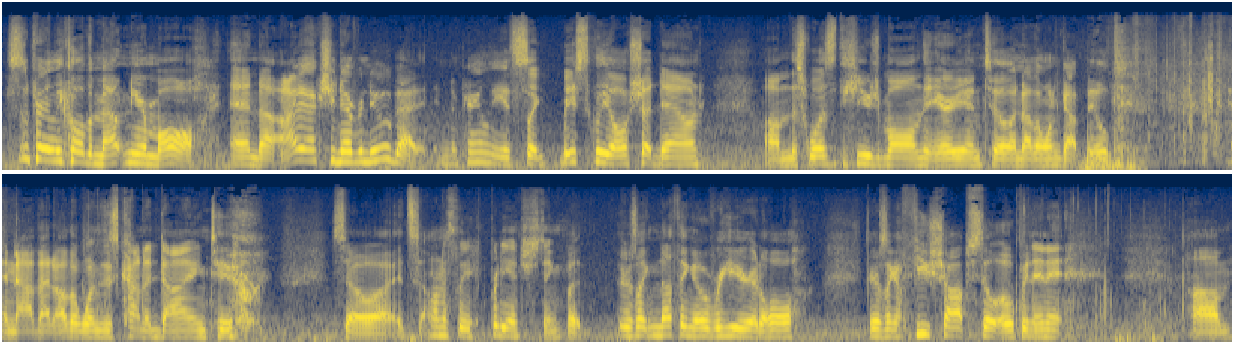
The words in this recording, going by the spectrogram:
this is apparently called the Mountaineer Mall, and uh, I actually never knew about it. And apparently, it's like basically all shut down. Um, this was the huge mall in the area until another one got built, and now that other one is kind of dying too. So uh, it's honestly pretty interesting. But there's like nothing over here at all. There's like a few shops still open in it. Um,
